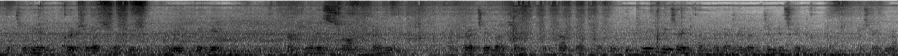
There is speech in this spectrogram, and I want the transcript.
त्याची हे इकडची बाजू आहे आणि इथे हे आतमध्ये सॉफ्ट आणि कापडाची बाजू आहे कापडाची बाजू इथे डिझाईन करतात आणि नंतर डिझाईन करतात साईडला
